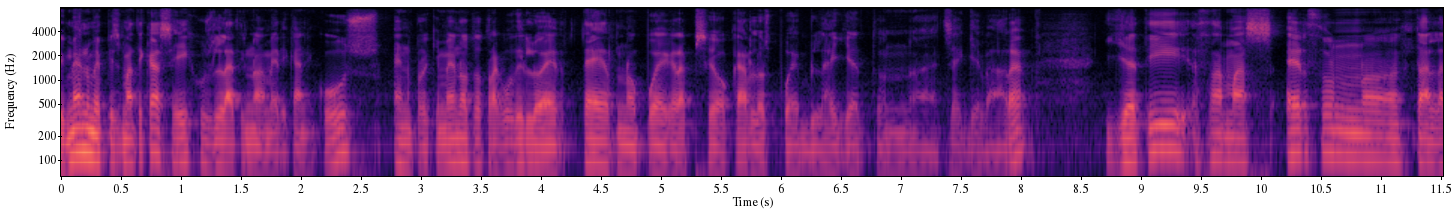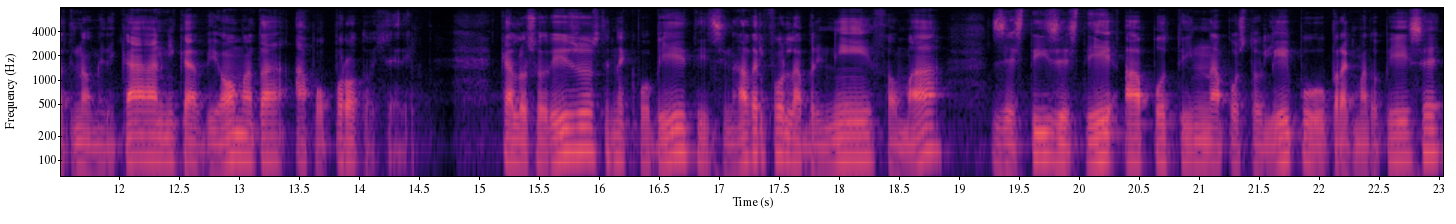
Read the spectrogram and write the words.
επιμένουμε πεισματικά σε ήχους λατινοαμερικανικούς, εν προκειμένου το τραγούδι Λοερτέρνο που έγραψε ο Κάρλος Πουέμπλα για τον ε, Τσε Γκεβάρα, γιατί θα μας έρθουν ε, τα λατινοαμερικάνικα βιώματα από πρώτο χέρι. Καλωσορίζω στην εκπομπή τη συνάδελφο Λαμπρινή Θωμά, ζεστή ζεστή από την αποστολή που πραγματοποίησε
